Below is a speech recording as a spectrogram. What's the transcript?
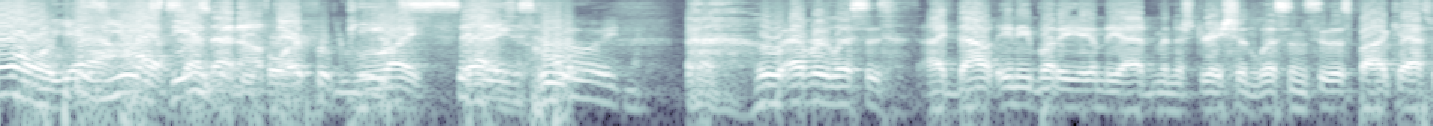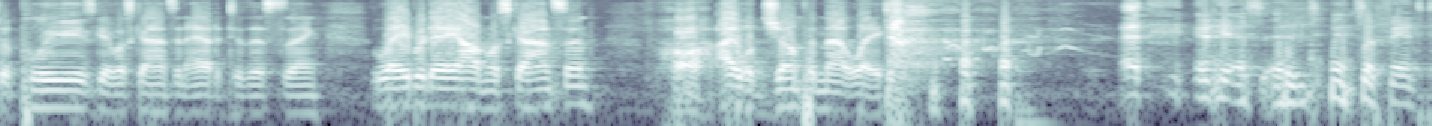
oh yeah, Because I have said that been out before. there for Pete's right. sakes. Who- How do we- whoever listens, I doubt anybody in the administration listens to this podcast, but please get Wisconsin added to this thing. Labor Day out in Wisconsin, oh, I will jump in that lake. It is. It, it's a fant.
